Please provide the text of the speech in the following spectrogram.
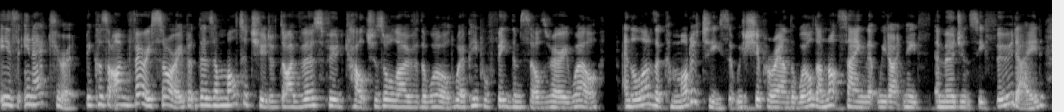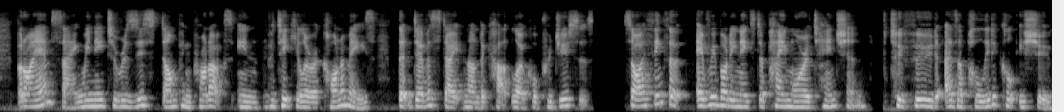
is inaccurate because I'm very sorry, but there's a multitude of diverse food cultures all over the world where people feed themselves very well. And a lot of the commodities that we ship around the world, I'm not saying that we don't need emergency food aid, but I am saying we need to resist dumping products in particular economies that devastate and undercut local producers. So I think that everybody needs to pay more attention to food as a political issue.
